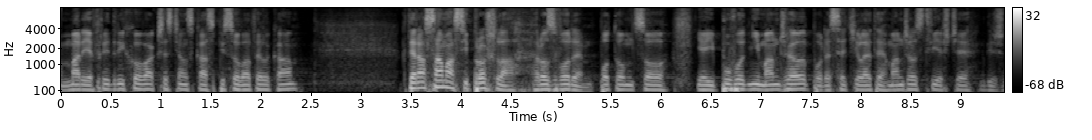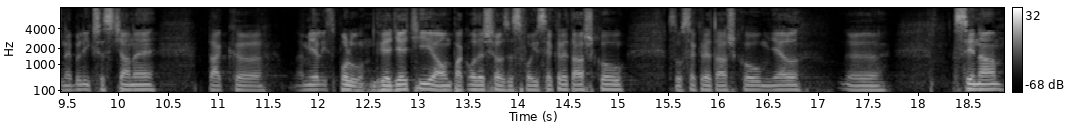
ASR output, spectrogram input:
Marie Friedrichová, křesťanská spisovatelka, která sama si prošla rozvodem po tom, co její původní manžel po deseti letech manželství, ještě když nebyli křesťané, tak eh, měli spolu dvě děti a on pak odešel se svojí sekretářkou. S tou sekretářkou měl e, syna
